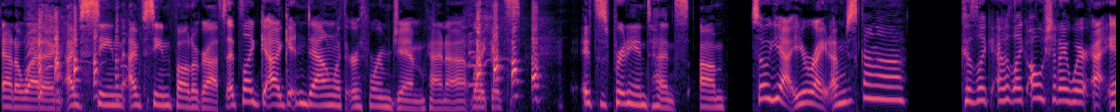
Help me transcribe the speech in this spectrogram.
at a wedding. I've seen I've seen photographs. It's like uh, getting down with Earthworm Jim, kind of like it's it's pretty intense. Um, so yeah, you're right. I'm just gonna because like I was like, oh, should I wear? I,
